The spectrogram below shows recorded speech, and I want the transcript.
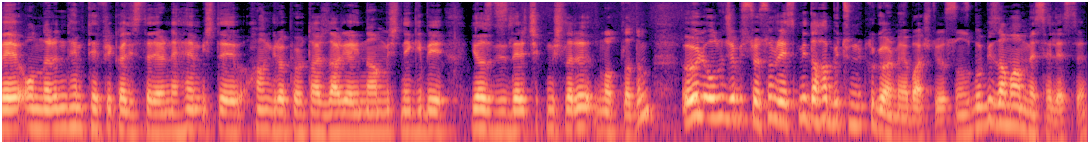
Ve onların hem tefrika listelerine hem işte hangi röportajlar yayınlanmış, ne gibi yazı dizileri çıkmışları notladım. Öyle olunca bir süre sonra resmi daha bütünlüklü görmeye başlıyorsunuz. Bu bir zaman meselesi.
